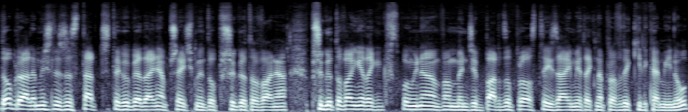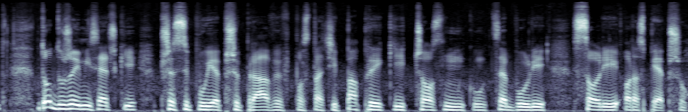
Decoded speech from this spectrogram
Dobra, ale myślę, że starczy tego gadania, przejdźmy do przygotowania. Przygotowanie, tak jak wspominałem Wam, będzie bardzo proste i zajmie tak naprawdę kilka minut. Do dużej miseczki przesypuję przyprawy w postaci papryki, czosnku, cebuli, soli oraz pieprzu.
